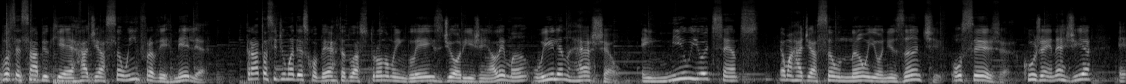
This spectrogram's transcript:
Você sabe o que é radiação infravermelha? Trata-se de uma descoberta do astrônomo inglês de origem alemã William Herschel em 1800 é uma radiação não ionizante, ou seja, cuja energia é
